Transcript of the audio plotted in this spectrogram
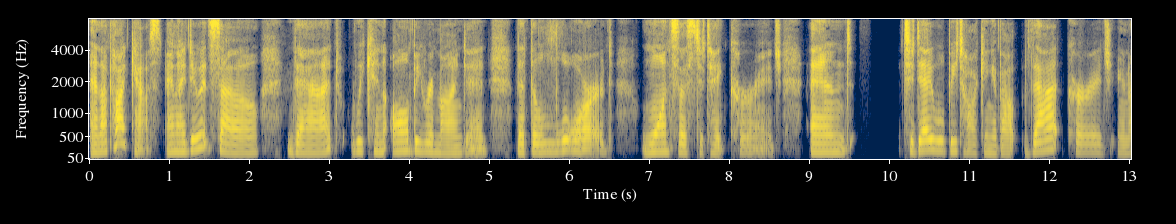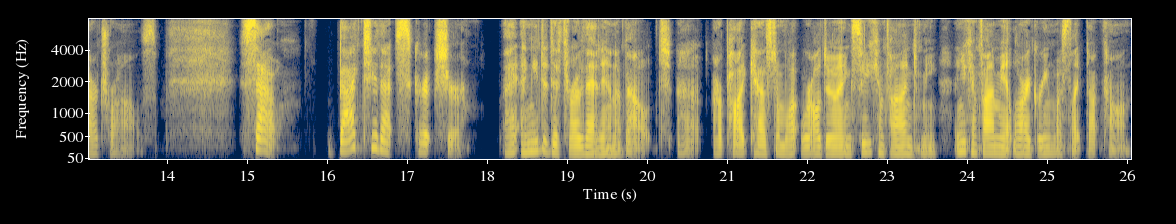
and a podcast. And I do it so that we can all be reminded that the Lord wants us to take courage. And today we'll be talking about that courage in our trials. So back to that scripture. I, I needed to throw that in about uh, our podcast and what we're all doing. So you can find me and you can find me at lauriegreenwestlake.com.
